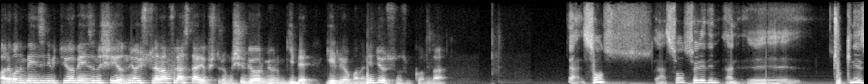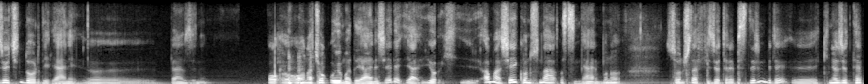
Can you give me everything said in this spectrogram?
arabanın benzini bitiyor benzin ışığı yanıyor üstüne ben flaster yapıştırıyorum ışığı görmüyorum gibi geliyor bana. Ne diyorsunuz bu konuda? Yani son yani son söylediğin yani e, çok kinezyo için doğru değil. Yani e, benzinin o, ona çok uymadı yani şeyde ya yok ama şey konusunda haklısın. Yani bunu sonuçta fizyoterapistlerin bile e, kinezyotep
